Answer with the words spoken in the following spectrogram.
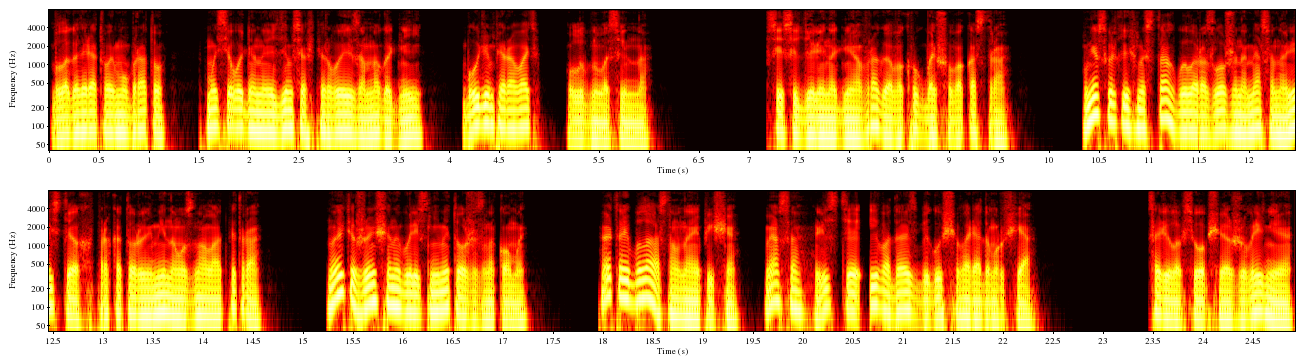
Благодаря твоему брату мы сегодня наедимся впервые за много дней. Будем пировать», — улыбнулась Инна. Все сидели на дне оврага вокруг большого костра. В нескольких местах было разложено мясо на листьях, про которые Мина узнала от Петра. Но эти женщины были с ними тоже знакомы. Это и была основная пища мясо, листья и вода из бегущего рядом ручья. Царило всеобщее оживление,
